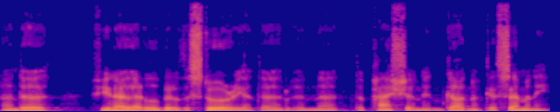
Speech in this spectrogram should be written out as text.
And uh, if you know that little bit of the story at the, in the, the Passion in Garden of Gethsemane,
